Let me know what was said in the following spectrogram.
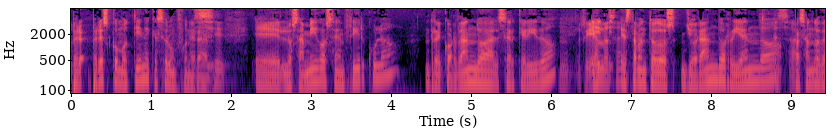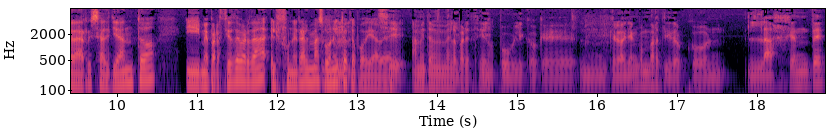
pero, pero es como tiene que ser un funeral. Sí. Eh, los amigos en círculo, recordando al ser querido. Mm, riéndose. eh, estaban todos llorando, riendo, Exacto. pasando de la risa al llanto. Y me pareció de verdad el funeral más bonito que podía haber. Sí, a mí también me lo Y pareció. público, que, mm, que lo hayan compartido con la gente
